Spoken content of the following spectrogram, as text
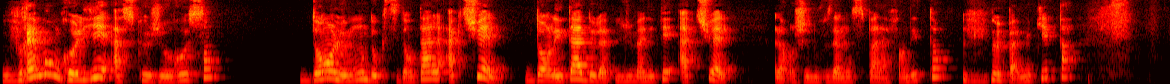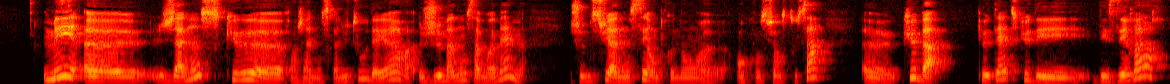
vraiment reliés à ce que je ressens dans le monde occidental actuel, dans l'état de l'humanité actuelle. Alors, je ne vous annonce pas la fin des temps, ne paniquez pas. Mais euh, j'annonce que, euh, enfin, j'annonce rien du tout d'ailleurs, je m'annonce à moi-même, je me suis annoncé en prenant euh, en conscience tout ça, que bah, peut-être que des, erreurs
